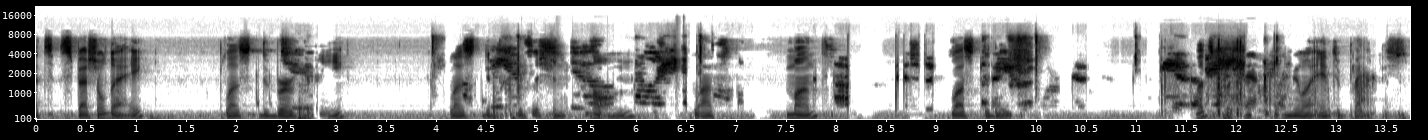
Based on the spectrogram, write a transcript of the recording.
That's special day plus the be plus the preposition on plus month plus the date. Let's put that formula into practice.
